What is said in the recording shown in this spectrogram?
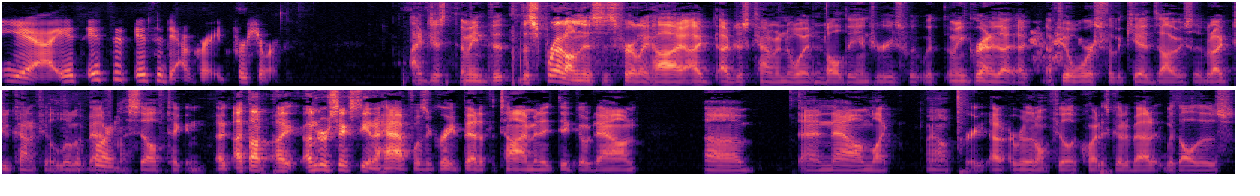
yeah, it's it's a, it's a downgrade for sure. I just, I mean, the, the spread on this is fairly high. I, I'm just kind of annoyed at all the injuries. With, with I mean, granted, I, I feel worse for the kids, obviously, but I do kind of feel a little bit bad for myself taking. I, I thought like, under 60 and a half was a great bet at the time, and it did go down. Uh, and now I'm like, oh, great. I, I really don't feel quite as good about it with all those,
